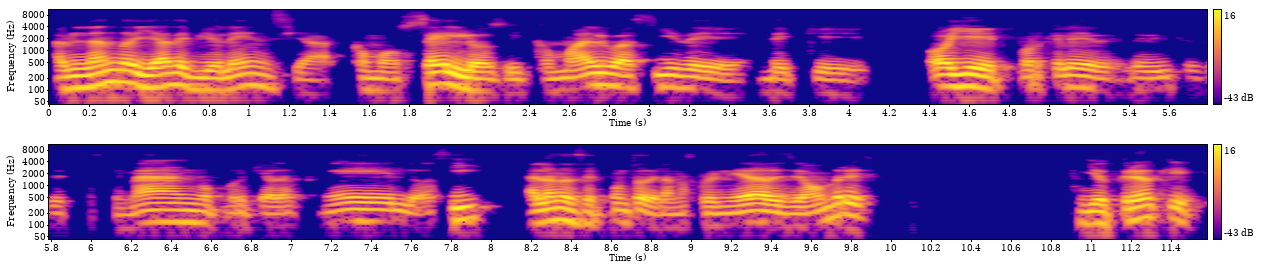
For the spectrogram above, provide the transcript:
Hablando ya de violencia, como celos y como algo así de, que, oye, ¿por qué le, le, dices esto a este man o por qué hablas con él o así? Hablando desde el punto de la masculinidad desde hombres, yo creo que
